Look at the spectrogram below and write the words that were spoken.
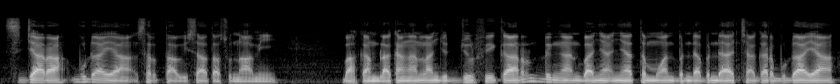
sejarah, budaya, serta wisata tsunami. Bahkan belakangan lanjut Julfikar dengan banyaknya temuan benda-benda cagar budaya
